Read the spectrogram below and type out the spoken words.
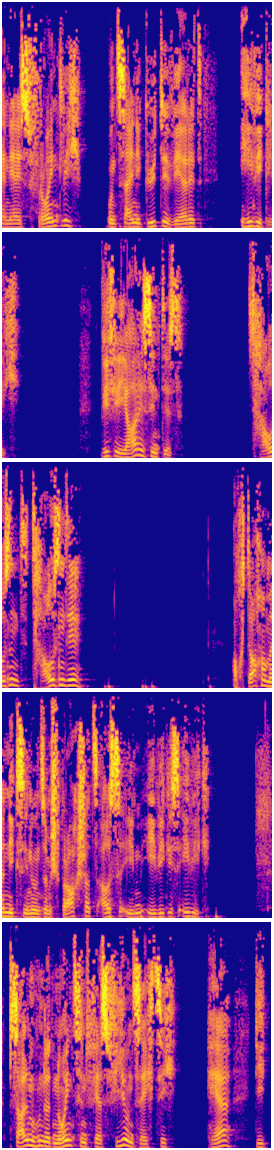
denn er ist freundlich und seine Güte wäret ewiglich. Wie viele Jahre sind es? Tausend, Tausende? Auch da haben wir nichts in unserem Sprachschatz außer eben ewiges ewig. Psalm 119, Vers 64. Herr, die,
